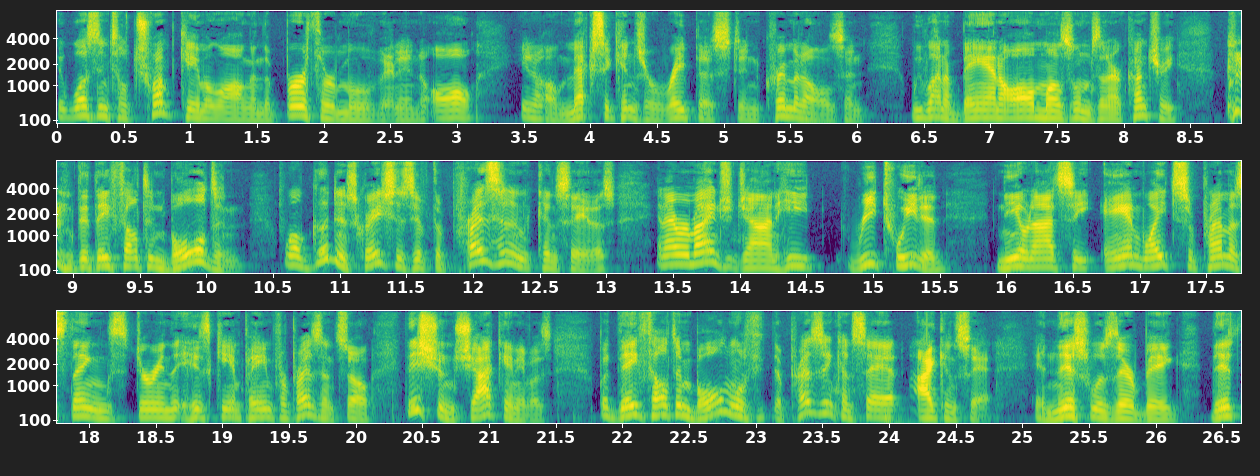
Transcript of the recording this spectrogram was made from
It wasn't until Trump came along and the birther movement and all you know, Mexicans are rapists and criminals, and we want to ban all Muslims in our country, that they felt emboldened. Well, goodness gracious, if the president can say this, and I remind you, John, he retweeted neo Nazi and white supremacist things during the, his campaign for president. So this shouldn't shock any of us. But they felt emboldened. Well, if the president can say it, I can say it. And this was their big. This,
